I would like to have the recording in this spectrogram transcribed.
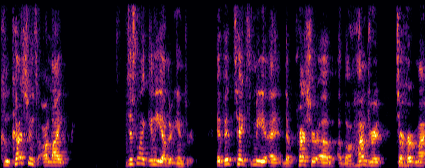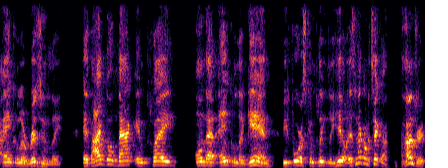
concussions are like just like any other injury. If it takes me a, the pressure of of a hundred to hurt my ankle originally, if I go back and play on that ankle again before it's completely healed, it's not going to take a hundred.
